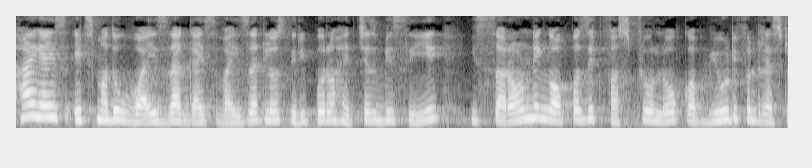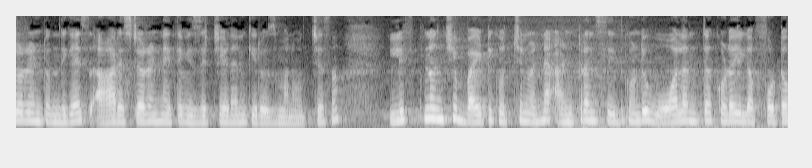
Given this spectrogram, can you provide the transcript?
Hi guys it's Madhu Vizag guys వైజాగ్లో సిరిపురం హెచ్ఎస్బిసి ఈ సరౌండింగ్ ఆపోజిట్ ఫస్ట్ ఫ్లోర్లో ఒక బ్యూటిఫుల్ రెస్టారెంట్ ఉంది గైస్ ఆ రెస్టారెంట్ని అయితే విజిట్ చేయడానికి ఈరోజు మనం వచ్చేసాం. లిఫ్ట్ నుంచి బయటికి వచ్చిన వెంటనే ఎంట్రన్స్ ఇదిగోండి వాల్ అంతా కూడా ఇలా ఫోటో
